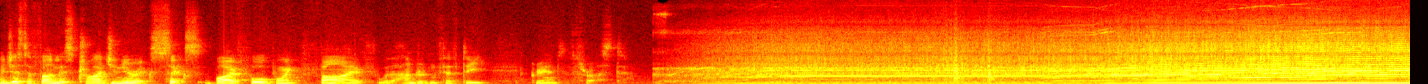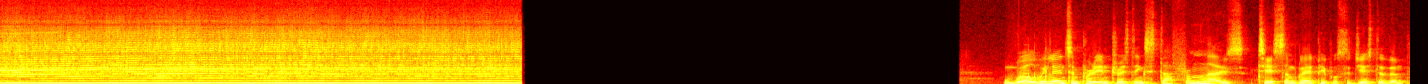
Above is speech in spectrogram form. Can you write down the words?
And just for fun, let's try generic 6 by 4.5 with 150 grams of thrust. Well, we learned some pretty interesting stuff from those tests. I'm glad people suggested them.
